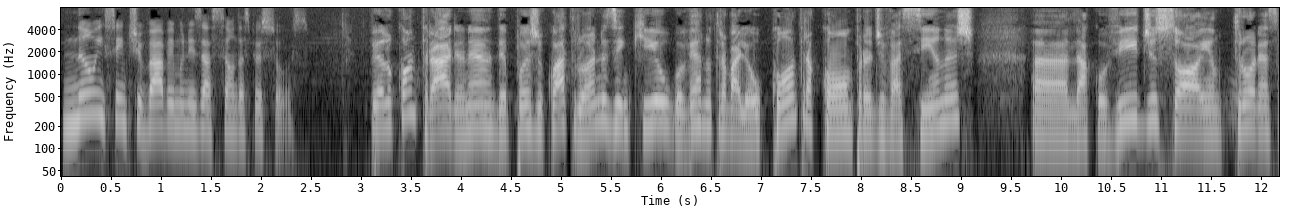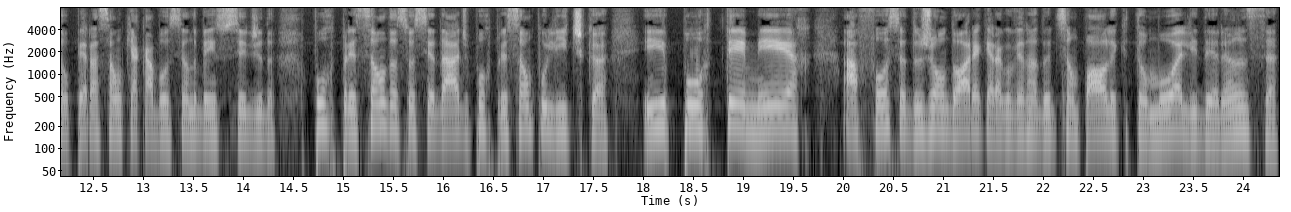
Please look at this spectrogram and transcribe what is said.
não incentivava a imunização das pessoas. Pelo contrário, né? Depois de quatro anos em que o governo trabalhou contra a compra de vacinas, uh, da Covid, só entrou nessa operação que acabou sendo bem sucedida por pressão da sociedade, por pressão política e por temer a força do João Dória, que era governador de São Paulo e que tomou a liderança,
